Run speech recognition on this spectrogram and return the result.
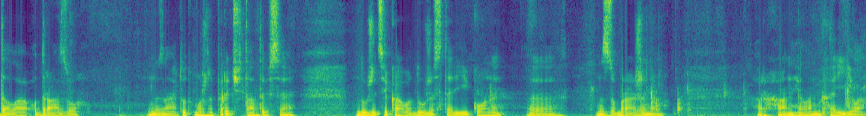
дала одразу не знаю, тут можна перечитати все. Дуже цікаво, дуже старі ікони е, з зображенням Архангела Михаїла.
